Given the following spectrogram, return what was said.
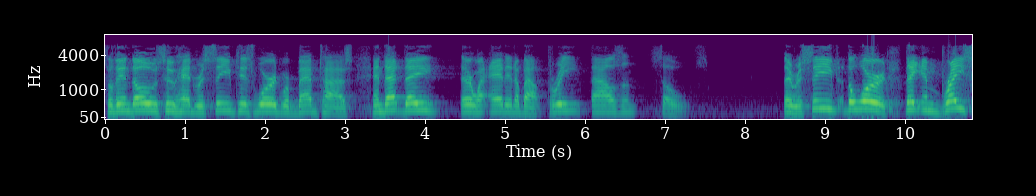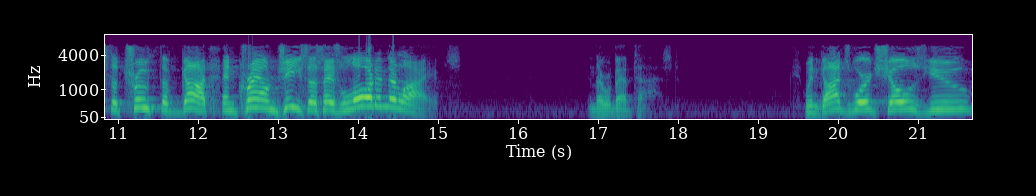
So then those who had received his word were baptized, and that day there were added about 3,000 souls. They received the word. They embraced the truth of God and crowned Jesus as Lord in their lives. And they were baptized. When God's word shows you,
